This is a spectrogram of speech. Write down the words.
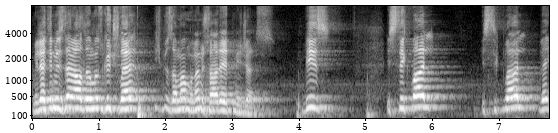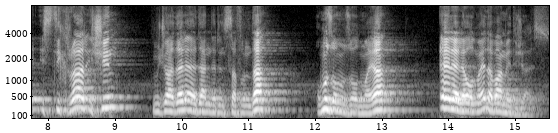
milletimizden aldığımız güçle hiçbir zaman buna müsaade etmeyeceğiz. Biz istikbal, istikbal ve istikrar için mücadele edenlerin safında omuz omuz olmaya, el ele olmaya devam edeceğiz.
